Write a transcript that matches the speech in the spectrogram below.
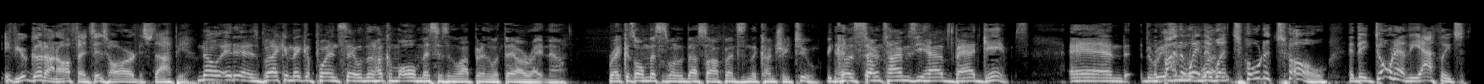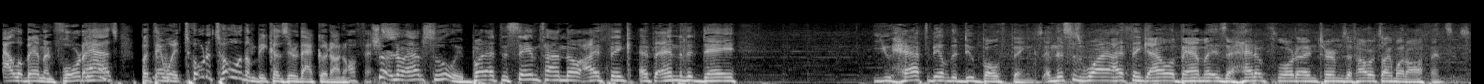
if you're good on offense, it's hard to stop you. No, it is, but I can make a point and say, well, then how come Ole Miss isn't a lot better than what they are right now? Right? Because Ole Miss is one of the best offenses in the country too. Because sometimes you have bad games, and the reason. by the way, they went toe to toe, and they don't have the athletes Alabama and Florida No. has, but they went toe to toe with them because they're that good on offense. Sure, no, absolutely. But at the same time, though, I think at the end of the day, you have to be able to do both things. And this is why I think Alabama is ahead of Florida in terms of how we're talking about offenses.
